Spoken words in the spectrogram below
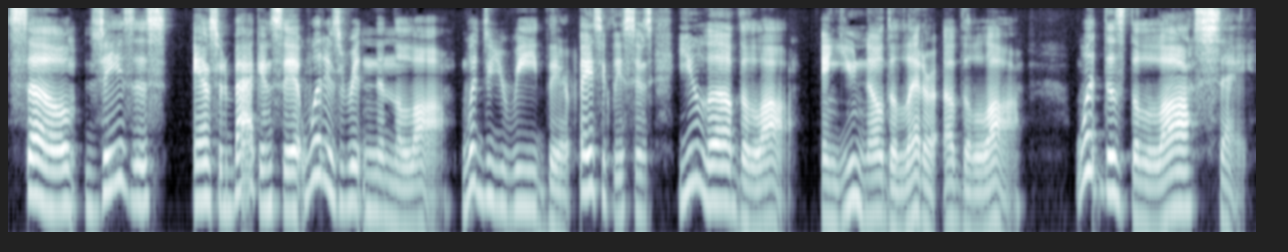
So jesus answered back and said what is written in the law? What do you read there? Basically since you love the law and you know the letter of the law what does the law say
